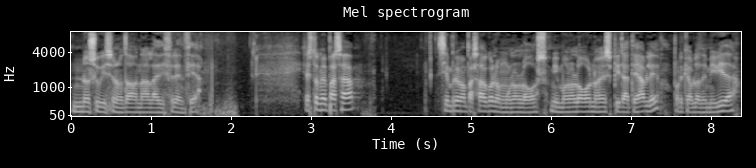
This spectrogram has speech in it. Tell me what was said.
no se hubiese notado nada la diferencia. Esto me pasa siempre me ha pasado con los monólogos. Mi monólogo no es pirateable porque hablo de mi vida.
